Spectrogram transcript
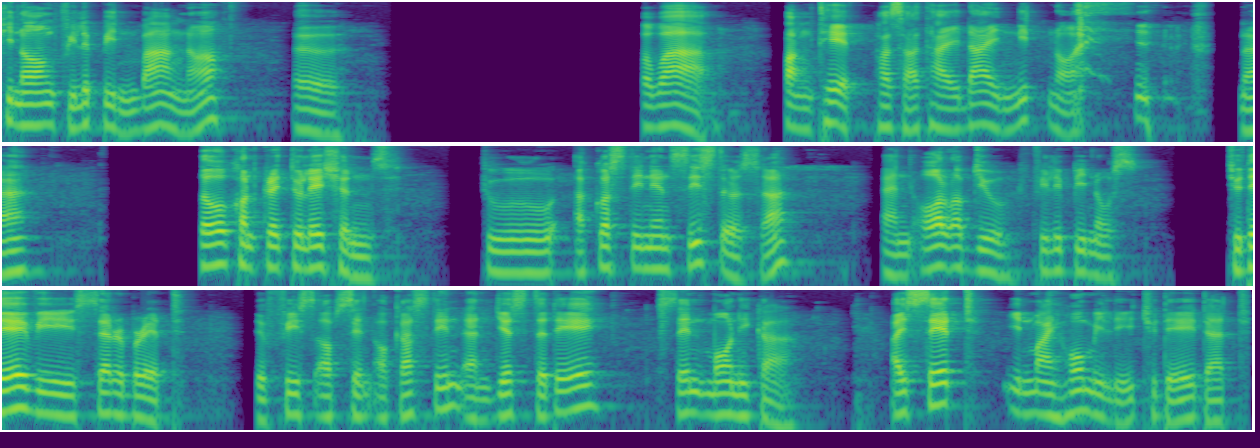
พี่น้องฟิลิปปินส์บ้างเนาะเออเพราะว่าฟังเทศภาษาไทยได้นิดหน่อยนะ so congratulations to Augustinian sisters huh? And all of you Filipinos. Today we celebrate the feast of Saint Augustine and yesterday Saint Monica. I said in my homily today that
